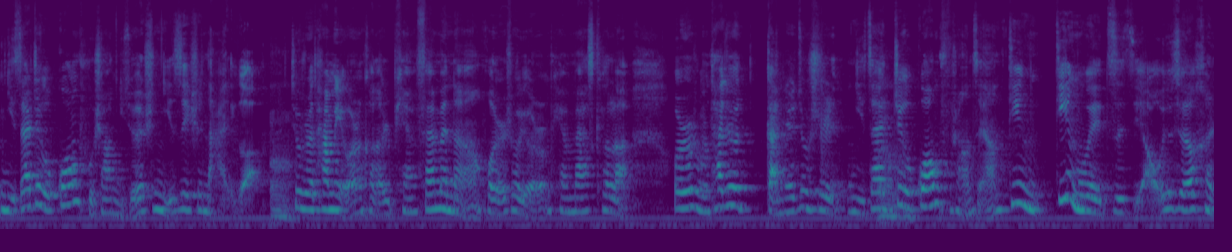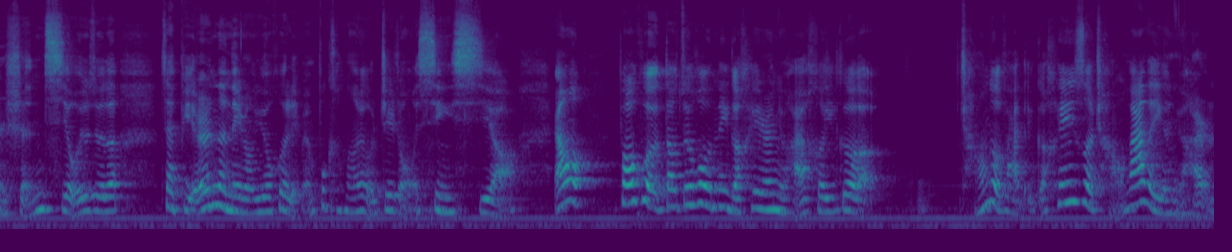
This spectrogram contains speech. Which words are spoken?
你在这个光谱上，你觉得是你自己是哪一个？就是说，他们有人可能是偏 feminine，或者说有人偏 masculine，或者什么，他就感觉就是你在这个光谱上怎样定定位自己啊，我就觉得很神奇，我就觉得在别人的那种约会里面不可能有这种信息啊，然后包括到最后那个黑人女孩和一个。长头发的一个黑色长发的一个女孩，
